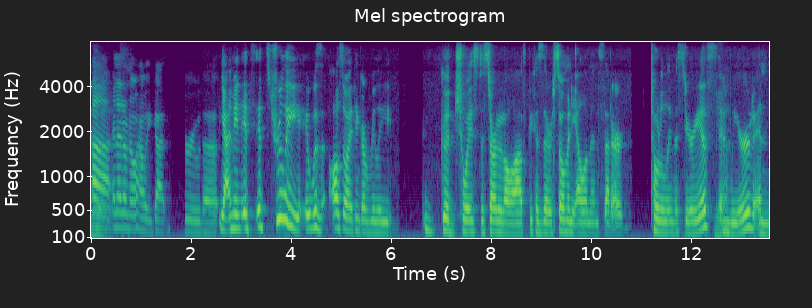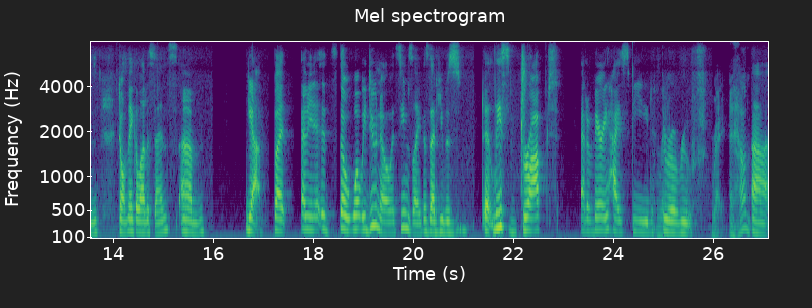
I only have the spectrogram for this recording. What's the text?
Uh, and I don't know how he got through the, yeah, I mean, it's, it's truly, it was also, I think, a really good choice to start it all off because there are so many elements that are totally mysterious Yeah. and weird and don't make a lot of sense. Um, yeah, but I mean, it's so what we do know, it seems like, is that he was at least dropped at a very high speed Right. through a roof right. And how? uh,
